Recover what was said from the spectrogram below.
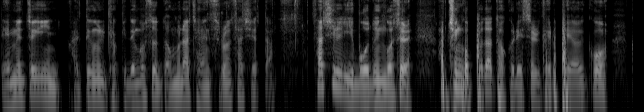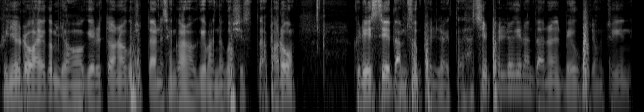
내면적인 갈등을 겪게 된 것은 너무나 자연스러운 사실이었다. 사실 이 모든 것을 합친 것보다 더 그레이스를 괴롭히고 하고 그녀로 하여금 영화계를 떠나고 싶다는 생각을 하게 만든 것이 있었다. 바로 그레이스의 남성 편력이다. 사실 편력이라는 단어는 매우 부정적인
